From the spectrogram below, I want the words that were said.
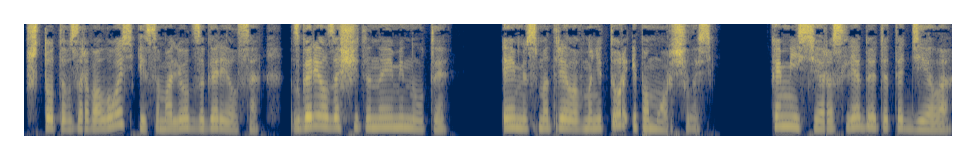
Что-то взорвалось, и самолет загорелся. Сгорел за считанные минуты. Эми смотрела в монитор и поморщилась. Комиссия расследует это дело.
